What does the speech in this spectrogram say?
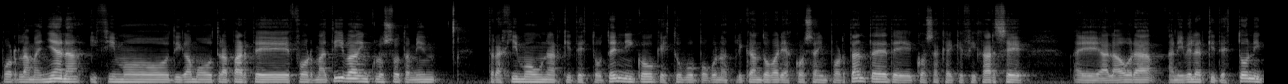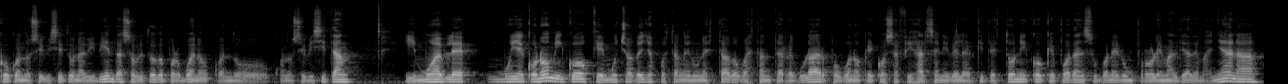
por la mañana hicimos, digamos, otra parte formativa, incluso también trajimos un arquitecto técnico que estuvo, pues, explicando varias cosas importantes, de cosas que hay que fijarse eh, a la hora, a nivel arquitectónico, cuando se visita una vivienda, sobre todo por, bueno, cuando, cuando se visitan inmuebles muy económicos, que muchos de ellos pues, están en un estado bastante regular, pues bueno, qué cosas fijarse a nivel arquitectónico que puedan suponer un problema el día de mañana.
